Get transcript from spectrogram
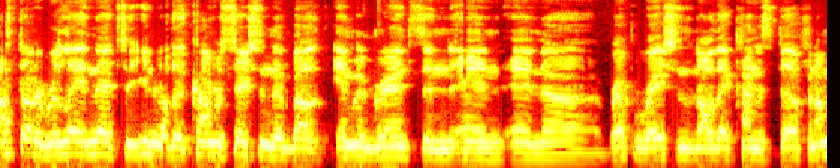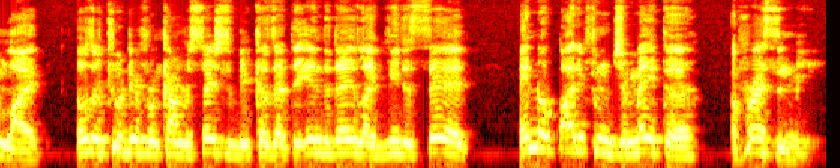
I started relating that to you know the conversation about immigrants and and and uh, reparations and all that kind of stuff. And I'm like, those are two different conversations because at the end of the day, like Vita said, ain't nobody from Jamaica oppressing me.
